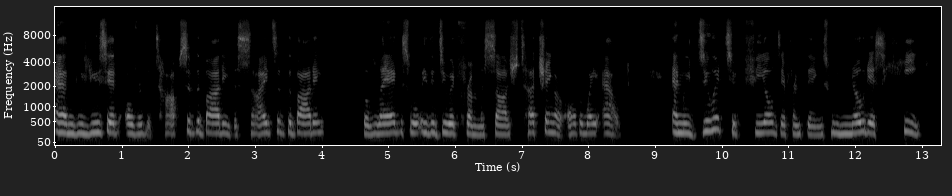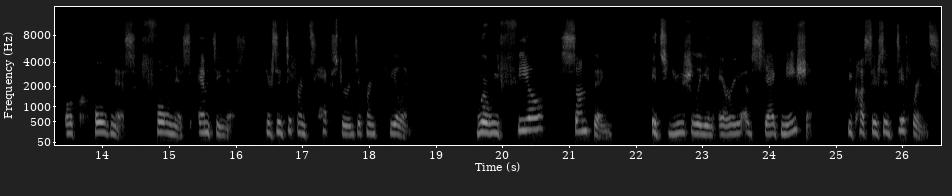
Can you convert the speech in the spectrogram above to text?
And we use it over the tops of the body, the sides of the body. The legs will either do it from massage touching or all the way out. And we do it to feel different things. We notice heat or coldness, fullness, emptiness. There's a different texture, a different feeling. Where we feel something, it's usually an area of stagnation because there's a difference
